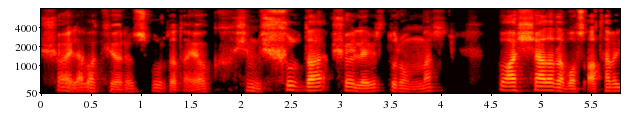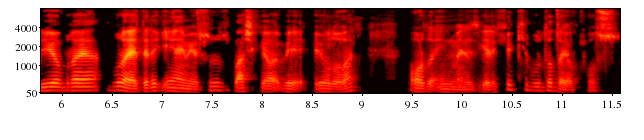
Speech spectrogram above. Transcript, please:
Şöyle bakıyoruz. Burada da yok. Şimdi şurada şöyle bir durum var. Bu aşağıda da boss atabiliyor buraya. Buraya direkt inemiyorsunuz. Başka bir yolu var. Orada inmeniz gerekiyor ki burada da yok boss.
